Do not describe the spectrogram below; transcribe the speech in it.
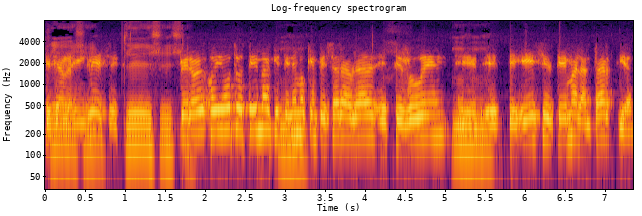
que sean los ingleses. Sí, sí, Pero hoy otro tema que tenemos que empezar a hablar, este Rubén, eh, este, es el tema de la Antártida,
